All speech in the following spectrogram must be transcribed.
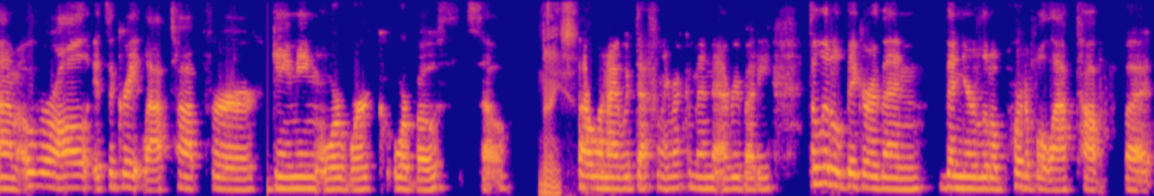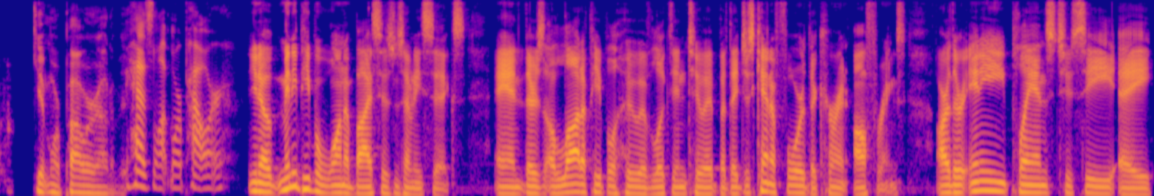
um, overall, it's a great laptop for gaming or work or both. So Nice. that one I would definitely recommend to everybody. It's a little bigger than than your little portable laptop, but Get more power out of It it. has a lot more power. You know, many people want to buy System 76, and there's a lot of people who have looked into it, but they just can't afford the current offerings. Are there any plans to see a,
